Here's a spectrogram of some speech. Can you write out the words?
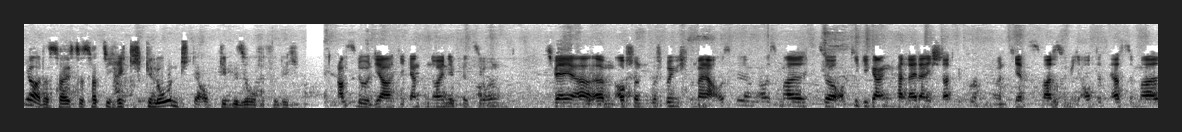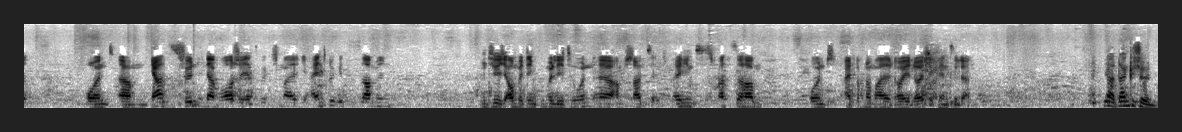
Ja, das heißt, es hat sich richtig gelohnt, der Opti-Besuch für dich. Absolut, ja, die ganzen neuen Impressionen. Ich wäre ja ähm, auch schon ursprünglich von meiner Ausbildung aus mal zur Optik gegangen, hat leider nicht stattgefunden und jetzt war das für mich auch das erste Mal. Und ähm, ja, es ist schön in der Branche jetzt wirklich mal die Eindrücke zu sammeln. Natürlich auch mit den Kommilitonen äh, am Stand entsprechend Spaß zu haben und einfach nochmal neue Leute kennenzulernen. Ja, Dankeschön.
